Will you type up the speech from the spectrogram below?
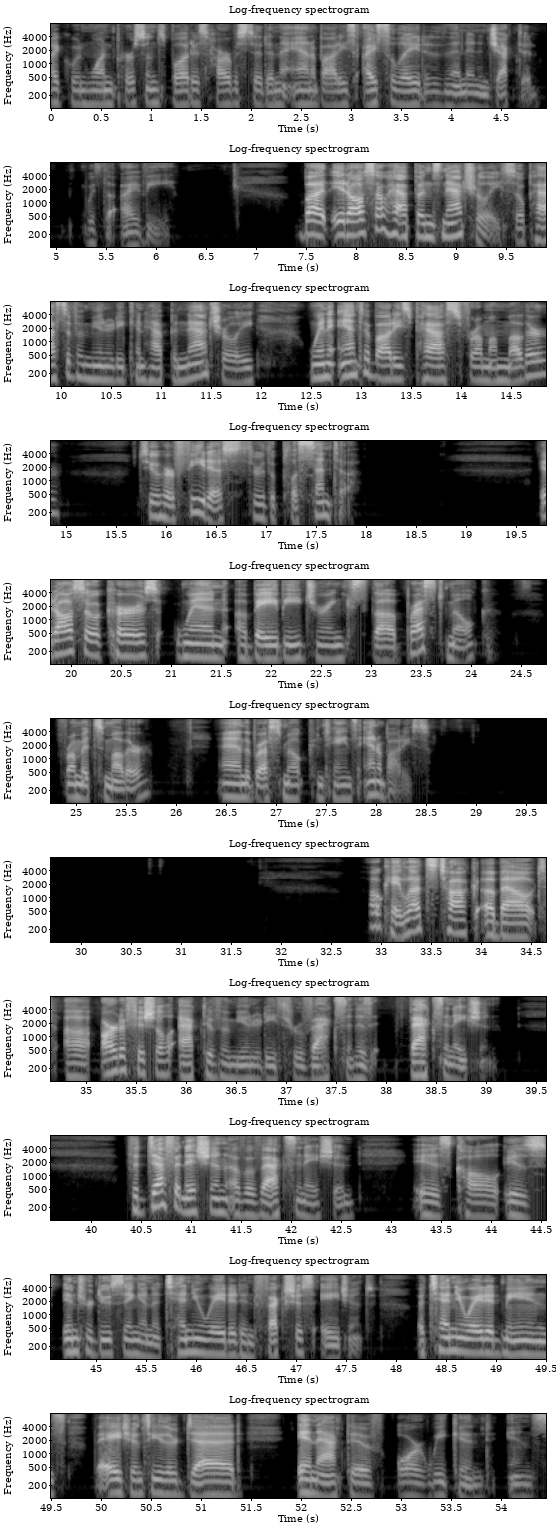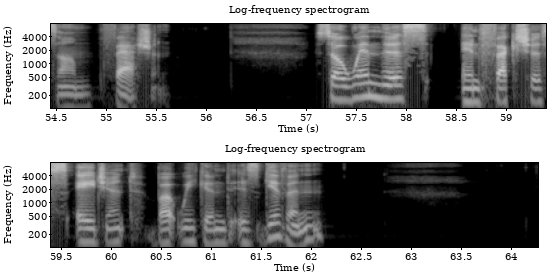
like when one person's blood is harvested and the antibodies isolated and then injected with the IV. But it also happens naturally, so passive immunity can happen naturally when antibodies pass from a mother to her fetus through the placenta. It also occurs when a baby drinks the breast milk from its mother, and the breast milk contains antibodies. Okay, let's talk about uh, artificial active immunity through vaccination. The definition of a vaccination is called is introducing an attenuated infectious agent. Attenuated means the agent's either dead, inactive, or weakened in some fashion. So when this infectious agent, but weakened, is given,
